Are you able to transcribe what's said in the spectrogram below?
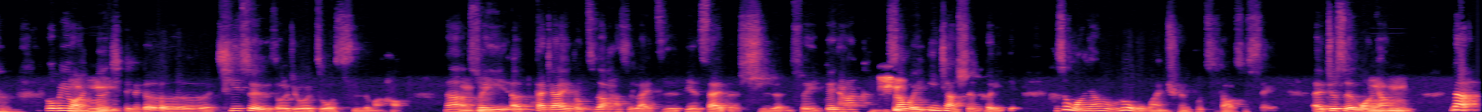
骆宾王就是写那个呃七岁的时候就会作诗的嘛，哈。那所以呃大家也都知道他是来自边塞的诗人，所以对他可能稍微印象深刻一点。可是王阳卢若我完全不知道是谁，哎，就是王阳卢。那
